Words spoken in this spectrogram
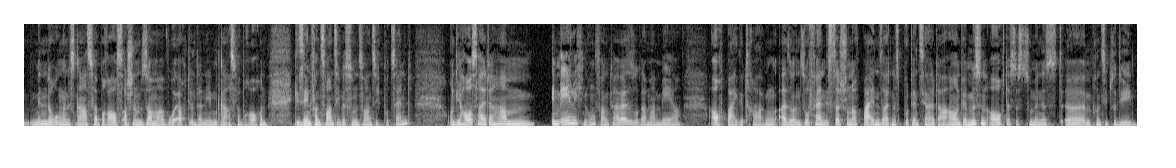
Minderungen des Gasverbrauchs, auch schon im Sommer, wo ja auch die Unternehmen Gas verbrauchen, gesehen von 20 bis 25 Prozent. Und die Haushalte haben im ähnlichen Umfang, teilweise sogar mal mehr, auch beigetragen. Also insofern ist das schon auf beiden Seiten das Potenzial da. Und wir müssen auch, das ist zumindest äh, im Prinzip so die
